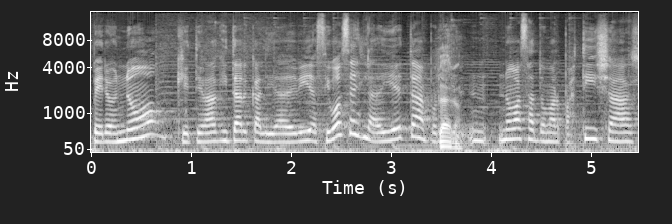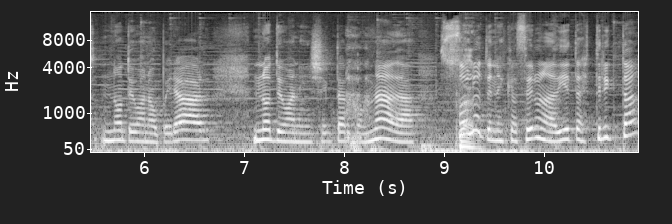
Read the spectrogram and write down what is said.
pero no que te va a quitar calidad de vida. Si vos haces la dieta, porque Claro. no vas a tomar pastillas, no te van a operar, no te van a inyectar con nada. Solo Claro. tenés que hacer una dieta estricta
